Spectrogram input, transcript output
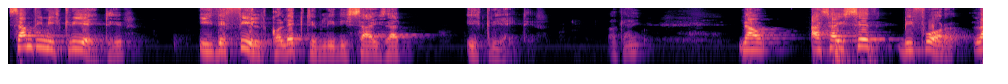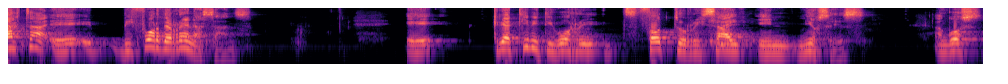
something is creative if the field collectively decides that is creative. Okay? Now, as I said before, last time, uh, before the Renaissance, creativity was thought to reside in muses and was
